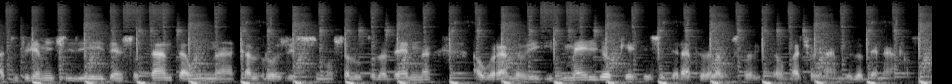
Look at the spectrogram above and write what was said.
A tutti gli amici gli Den 70 un calorosissimo saluto da Den, augurandovi il meglio che desiderate della vostra vita. Un bacio grande da Den Arrow.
